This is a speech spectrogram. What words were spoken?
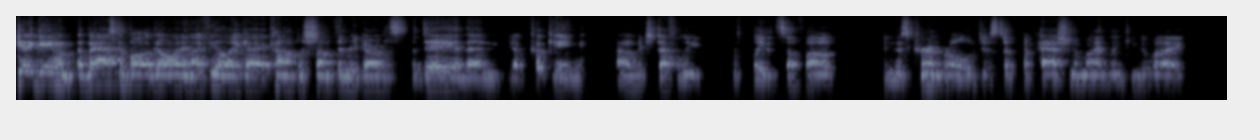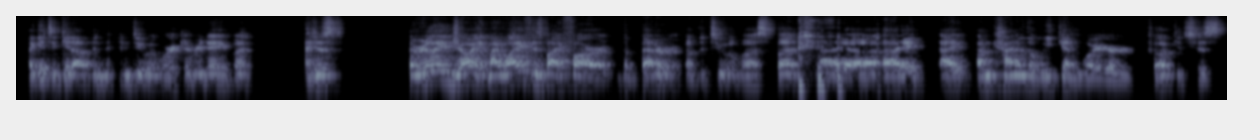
get a game of, of basketball going, and I feel like I accomplished something regardless of the day. And then you know, cooking, uh, which definitely has played itself out in this current role of just a, a passion of mine linking to what I I get to get up and, and do at work every day. But I just I really enjoy it. My wife is by far the better of the two of us, but I, uh, I, I, I'm kind of the weekend warrior cook. It's just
